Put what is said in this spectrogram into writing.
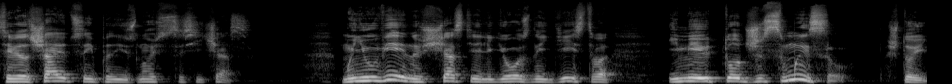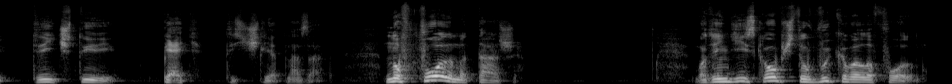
совершаются и произносятся сейчас – мы не уверены, что сейчас религиозные действия имеют тот же смысл, что и 3, 4, 5 тысяч лет назад. Но форма та же. Вот индийское общество выковало форму.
